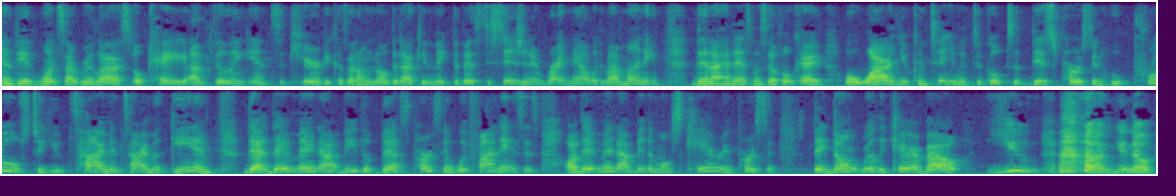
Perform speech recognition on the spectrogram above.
And then once I realized, okay, I'm feeling insecure because I don't know that I can make the best decision right now with my money. Then I had to ask myself, okay, well, why are you continuing to go to this person who proves to you time and time again that they may not be the best person with finances or they may not be the most caring person? They don't really care about you, um, you know.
